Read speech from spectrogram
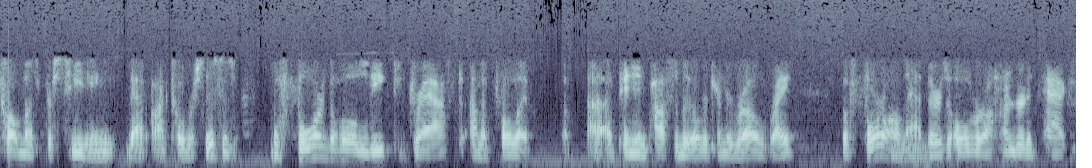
12 months preceding that October. So this is before the whole leaked draft on the pro-life uh, opinion possibly overturning Roe, right? Before all that, there's over 100 attacks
